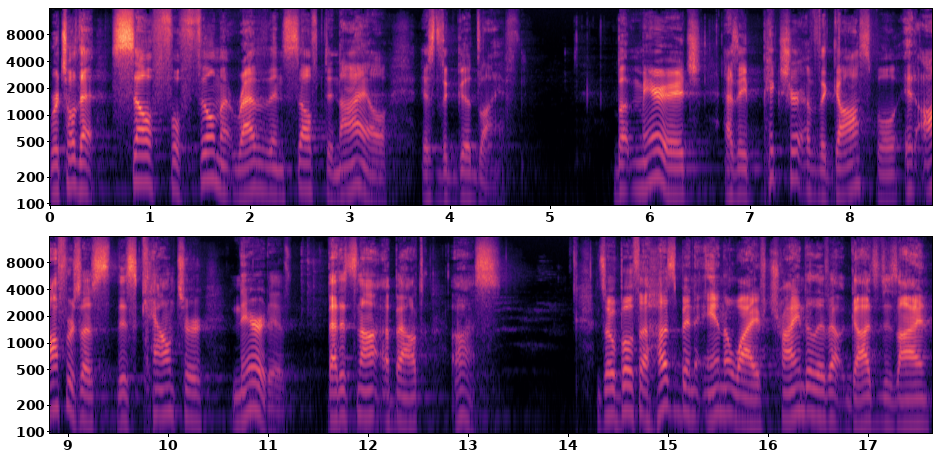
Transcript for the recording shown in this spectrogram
We're told that self fulfillment rather than self denial is the good life. But marriage, as a picture of the gospel, it offers us this counter narrative that it's not about us. And so, both a husband and a wife trying to live out God's design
